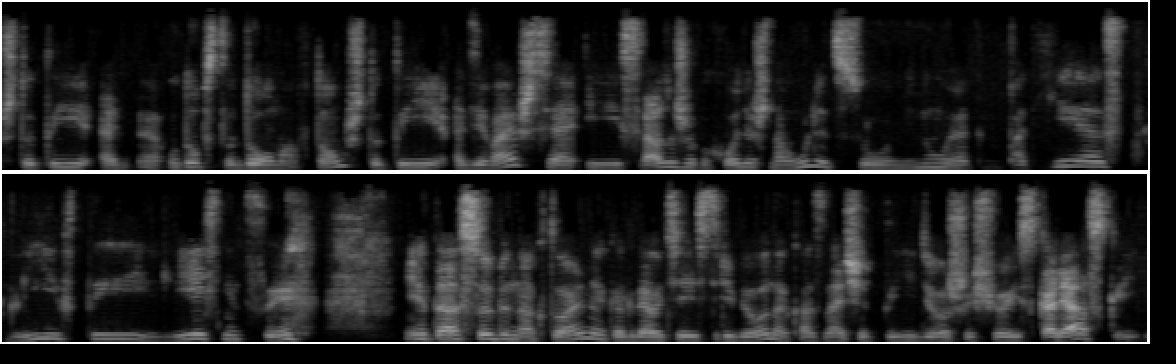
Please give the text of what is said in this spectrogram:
что ты э, удобство дома в том, что ты одеваешься и сразу же выходишь на улицу, минуя там, подъезд, лифты, лестницы. И это особенно актуально, когда у тебя есть ребенок, а значит, ты идешь еще и с коляской.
